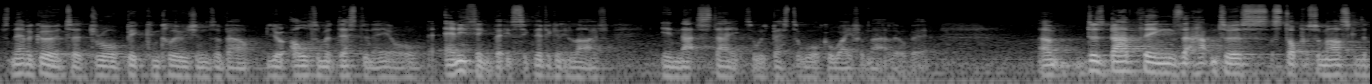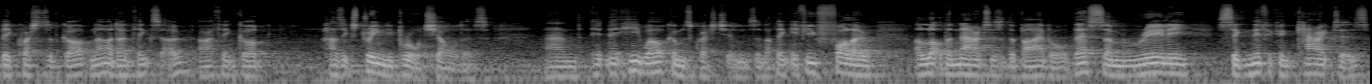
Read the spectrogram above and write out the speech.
it's never good to draw big conclusions about your ultimate destiny or anything that is significant in life in that state. It's always best to walk away from that a little bit. Um, does bad things that happen to us stop us from asking the big questions of God? No, I don't think so. I think God has extremely broad shoulders and it, He welcomes questions. And I think if you follow a lot of the narratives of the Bible, there's some really significant characters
